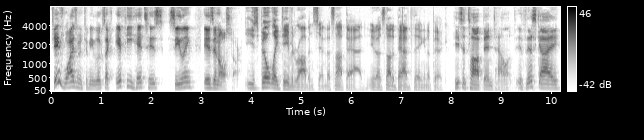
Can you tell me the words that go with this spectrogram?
James Wiseman to me looks like if he hits his ceiling, is an all star. He's built like David Robinson. That's not bad. You know, it's not a bad thing in a pick. He's a top end talent. If this guy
